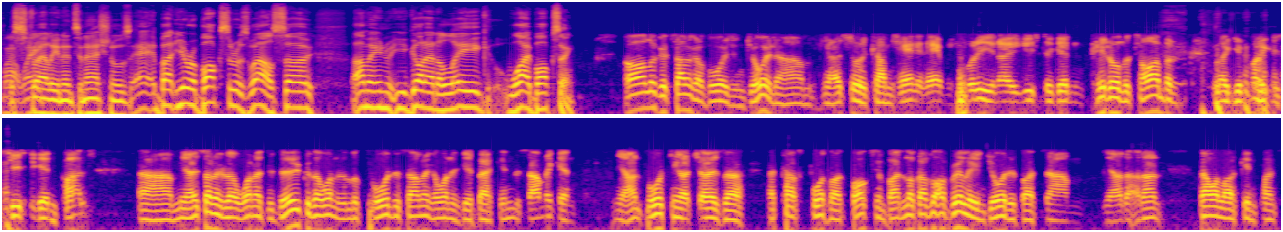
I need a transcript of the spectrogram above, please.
Wow, Australian internationals. Eh, But you're a boxer as well, so I mean, you got out of league. Why boxing? Oh, look, it's something I've always enjoyed. Um, you know, it sort of comes hand in hand with footy. You know, you're used to getting hit all the time, but like your body gets used to getting punched. Um, you know, it's something that I wanted to do because I wanted to look forward to something. I wanted to get back into something, and you know, unfortunately, I chose a, a tough sport like boxing. But look, I've, I've really enjoyed it. But um, you know, I don't, I don't, no one like getting punched,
